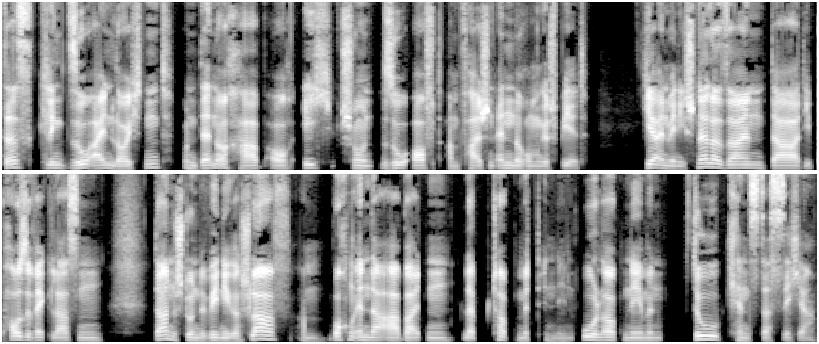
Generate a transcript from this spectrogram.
Das klingt so einleuchtend und dennoch habe auch ich schon so oft am falschen Ende rumgespielt. Hier ein wenig schneller sein, da die Pause weglassen, da eine Stunde weniger Schlaf, am Wochenende arbeiten, Laptop mit in den Urlaub nehmen. Du kennst das sicher.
